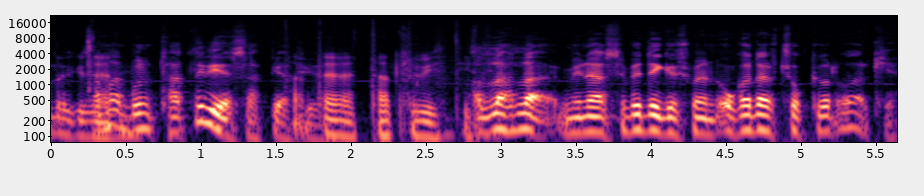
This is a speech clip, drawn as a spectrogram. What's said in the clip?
O da güzel. Ama bunu tatlı bir hesap yapıyor. Tatlı, evet tatlı bir dil. Allah'la münasebete geçmenin o kadar çok yolu var ki.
